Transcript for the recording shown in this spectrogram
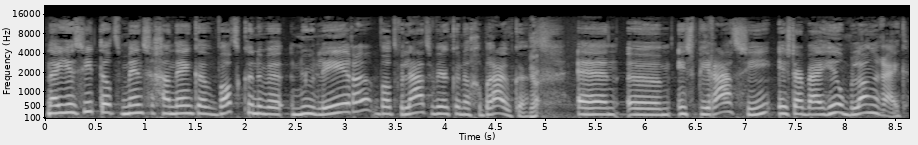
Nou, je ziet dat mensen gaan denken: wat kunnen we nu leren, wat we later weer kunnen gebruiken? En ehm, inspiratie is daarbij heel belangrijk.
